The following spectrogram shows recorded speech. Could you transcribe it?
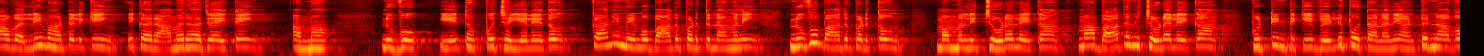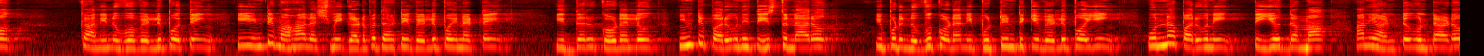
ఆ వల్లి మాటలకి ఇక రామరాజు అయితే అమ్మా నువ్వు ఏ తప్పు చెయ్యలేదు కానీ మేము బాధపడుతున్నామని నువ్వు బాధపడుతూ మమ్మల్ని చూడలేక మా బాధని చూడలేక పుట్టింటికి వెళ్ళిపోతానని అంటున్నావు. కానీ నువ్వు వెళ్ళిపోతే ఈ ఇంటి మహాలక్ష్మి గడప దాటి వెళ్ళిపోయినట్టే. ఇద్దరు కోడళ్ళు ఇంటి పరువుని తీస్తున్నారు. ఇప్పుడు నువ్వు కూడా నీ పుట్టింటికి వెళ్ళిపోయి ఉన్న పరువుని తీయొద్దమ్మా అని అంటూ ఉంటాడు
